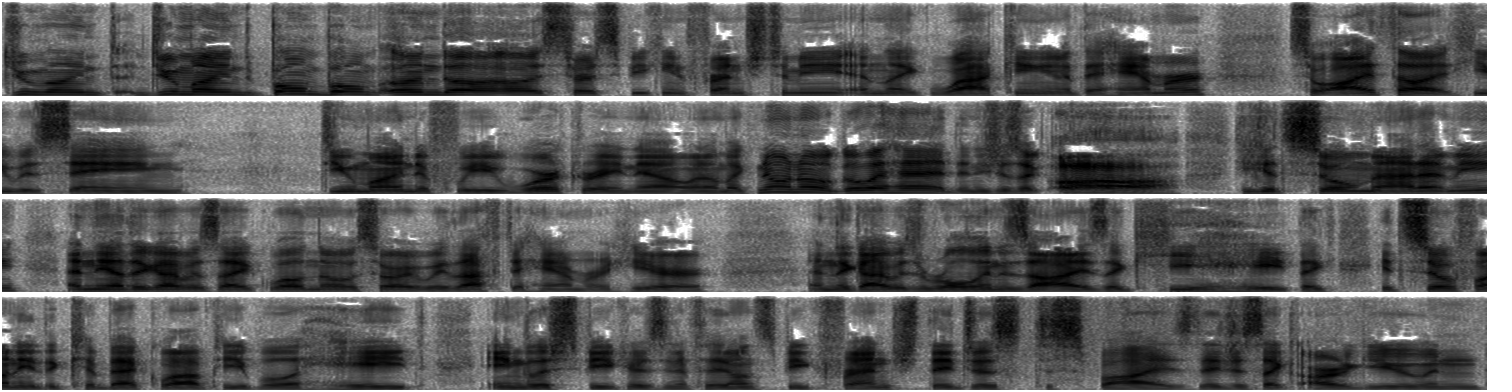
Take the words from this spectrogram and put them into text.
Do you mind? Do you mind? Boom, boom, and uh, starts speaking French to me and like whacking with a hammer. So I thought he was saying, "Do you mind if we work right now?" And I'm like, "No, no, go ahead." And he's just like, "Oh!" He gets so mad at me, and the other guy was like, "Well, no, sorry, we left a hammer here." and the guy was rolling his eyes like he hate like it's so funny the quebecois people hate english speakers and if they don't speak french they just despise they just like argue and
